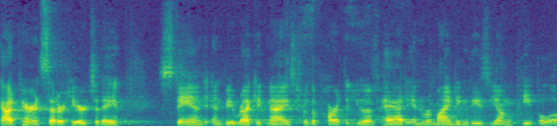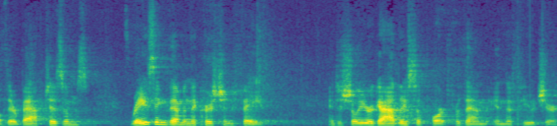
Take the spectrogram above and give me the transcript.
godparents that are here today, stand and be recognized for the part that you have had in reminding these young people of their baptisms, raising them in the Christian faith, and to show your godly support for them in the future.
